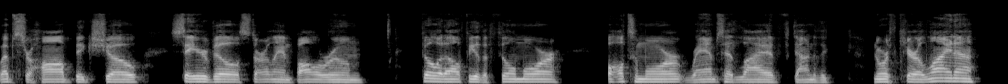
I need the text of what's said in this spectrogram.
Webster Hall, big show. Sayreville, Starland Ballroom, Philadelphia, the Fillmore, Baltimore, Rams Head Live, down to the North Carolina,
